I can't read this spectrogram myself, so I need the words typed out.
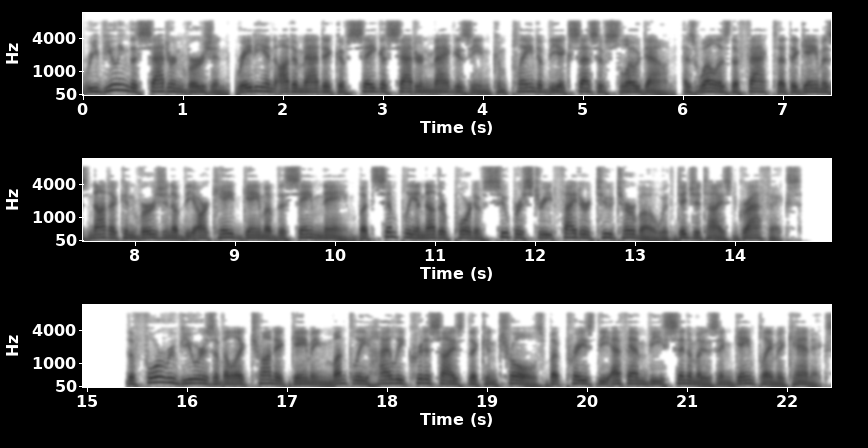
Reviewing the Saturn version, Radion Automatic of Sega Saturn magazine complained of the excessive slowdown, as well as the fact that the game is not a conversion of the arcade game of the same name but simply another port of Super Street Fighter II Turbo with digitized graphics. The four reviewers of Electronic Gaming Monthly highly criticized the controls but praised the FMV cinemas and gameplay mechanics.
